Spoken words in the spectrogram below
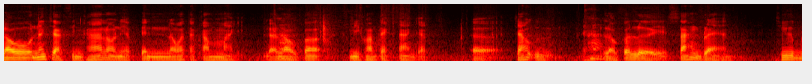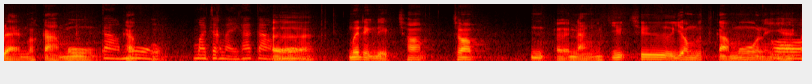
เราเนื่องจากสินค้าเราเนี่ยเป็นนวัตกรรมใหม่ แล้วค่ะเราก็มีความแตกต่างจากเอ่อเจ้าอื่นนะฮะค่ะ เราก็เลยสร้างแบรนด์ชื่อแบรนด์ว่ากาโมกาครัโมผมมาจากไหนคะกาโมเอ่อเมื่อเด็กๆชอบชอบเอ่อหนังชื่อชื่อย่อมรุตกาโมอะไรเงี้ย อ๋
